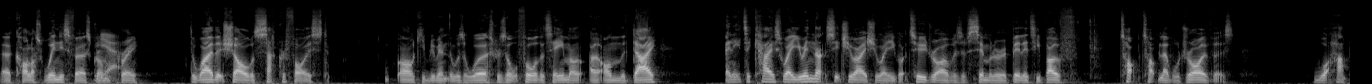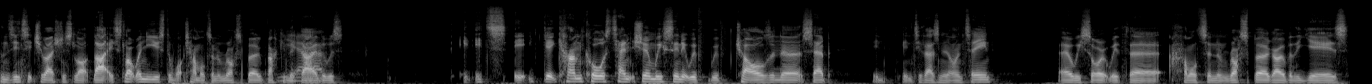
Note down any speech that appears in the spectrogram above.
uh, Carlos win his first Grand Yeah. Prix. The way that Charles was sacrificed arguably meant there was a worse result for the team on, uh, on the day. And it's a case where you're in that situation where you've got two drivers of similar ability, both top top level drivers. What happens in situations like that? It's like when you used to watch Hamilton and Rosberg back in the day. There was it, it's it, it can cause tension. We've seen it with with Charles and uh, Seb in, in 2019. Uh, we saw it with uh, Hamilton and Rosberg over the years.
